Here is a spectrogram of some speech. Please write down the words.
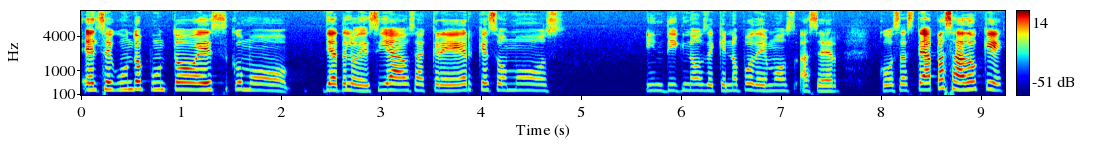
el segundo punto es como, ya te lo decía, o sea, creer que somos indignos, de que no podemos hacer cosas. ¿Te ha pasado que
